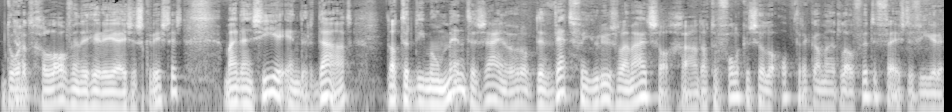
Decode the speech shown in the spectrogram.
door het geloof in de Heer Jezus Christus. Maar dan zie je inderdaad dat er die momenten zijn waarop de wet van Jeruzalem uit zal gaan. Dat de volken zullen optrekken om het Loofhuttenfeest te vieren.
